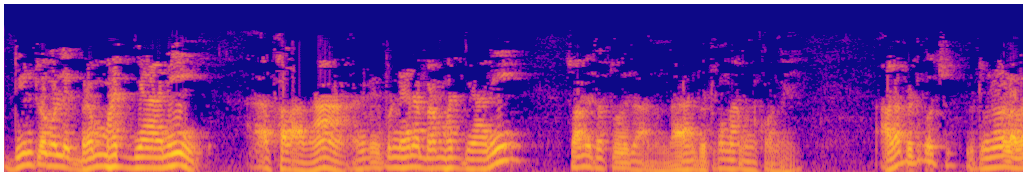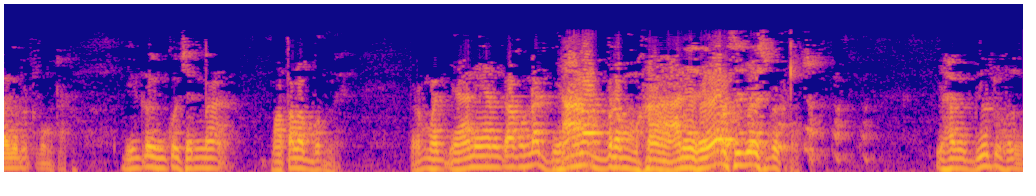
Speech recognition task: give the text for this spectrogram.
దీంట్లో మళ్ళీ బ్రహ్మజ్ఞాని ఫలానా అని ఇప్పుడు నేనే బ్రహ్మజ్ఞాని స్వామి తత్వవిధానంద అని పెట్టుకున్నాను అనుకోండి అలా పెట్టుకోవచ్చు. పెట్టుకునే వాళ్ళు అలాగే పెట్టుకుంటారు. దీంట్లో ఇంకో చిన్న మతలబ్బు ఉంది. బ్రహ్మజ్ఞాని అని కాకుండా జ్ఞాన బ్రహ్మ అని రివర్స్ చేసి పెట్టుకోవచ్చు. You have a beautiful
